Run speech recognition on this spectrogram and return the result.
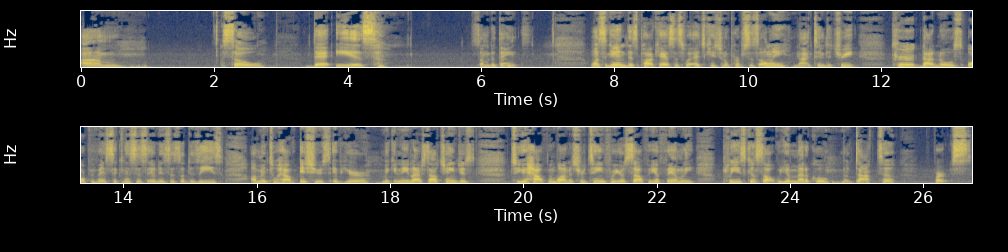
Um, so, that is some of the things. Once again, this podcast is for educational purposes only, not intended to treat, cure, diagnose, or prevent sicknesses, illnesses, or disease, or mental health issues. If you're making any lifestyle changes to your health and wellness routine for yourself or your family, please consult with your medical doctor first.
